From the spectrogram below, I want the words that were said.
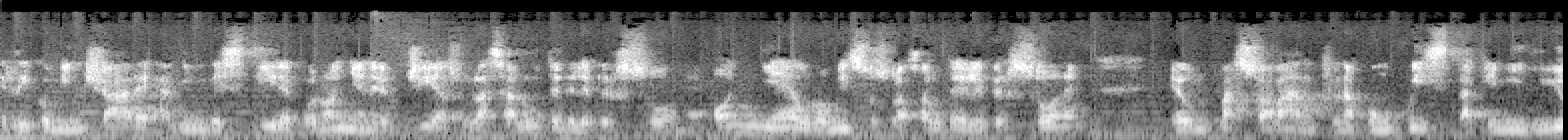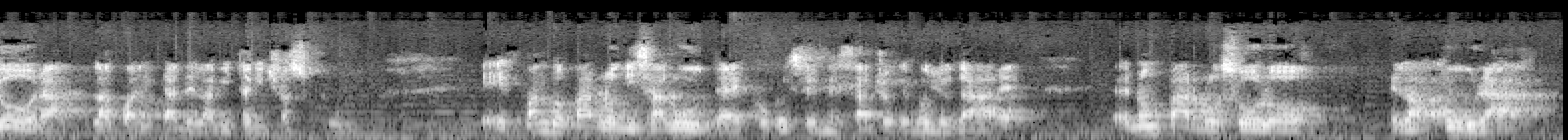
e ricominciare ad investire con ogni energia sulla salute delle persone. Ogni euro messo sulla salute delle persone è un passo avanti, una conquista che migliora la qualità della vita di ciascuno. E quando parlo di salute, ecco questo è il messaggio che voglio dare, eh, non parlo solo della cura,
